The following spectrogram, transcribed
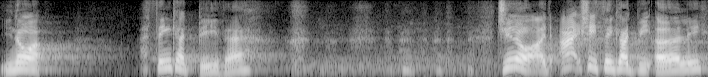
You know what? I think I'd be there. Do you know, I'd actually think I'd be early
